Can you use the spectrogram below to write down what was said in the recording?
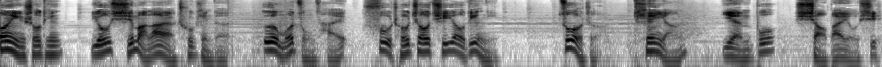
欢迎收听由喜马拉雅出品的《恶魔总裁复仇娇妻要定你》，作者：天阳，演播：小白游戏。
